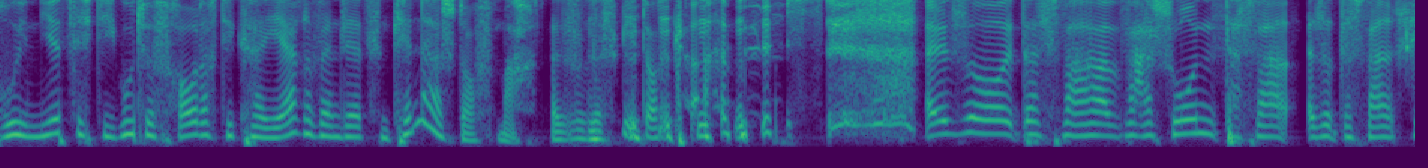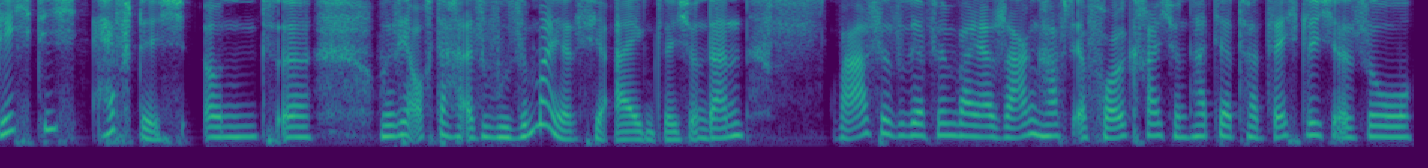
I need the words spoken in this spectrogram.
ruiniert sich die gute Frau doch die Karriere, wenn sie jetzt einen Kinderstoff macht. Also das geht doch gar nicht. Also das war, war schon, das war, also das war richtig heftig. Und äh, wo sie auch dachte, also wo sind wir jetzt hier eigentlich? Und dann war es ja so, der Film war ja sagenhaft erfolgreich und hat ja tatsächlich, also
